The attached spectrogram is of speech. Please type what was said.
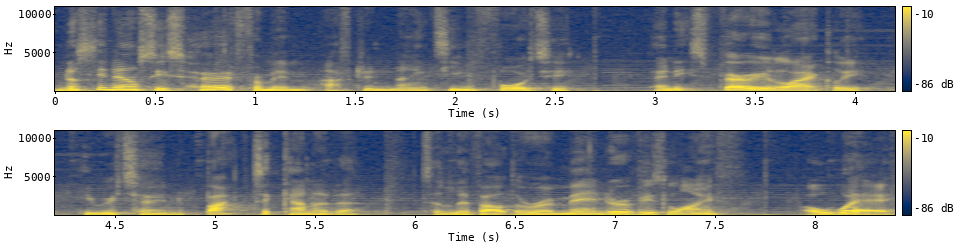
Nothing else is heard from him after 1940 and it's very likely he returned back to Canada to live out the remainder of his life away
